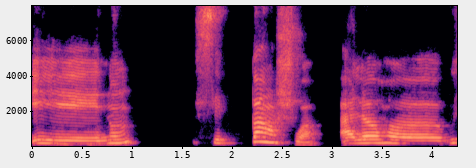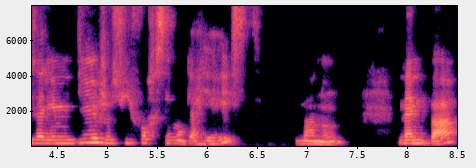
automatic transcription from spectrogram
Et non, c'est pas un choix. Alors, euh, vous allez me dire, je suis forcément carriériste. Ben non, même pas.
